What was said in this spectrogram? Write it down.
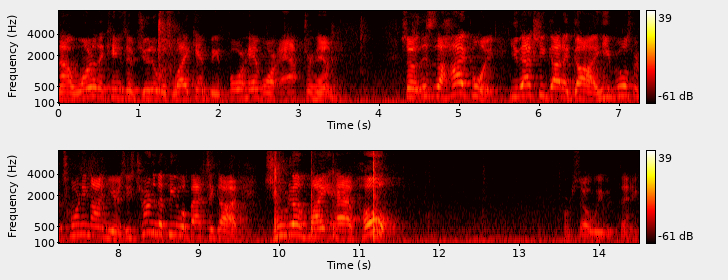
Now, one of the kings of Judah was like him before him or after him. So, this is a high point. You've actually got a guy, he rules for 29 years. He's turning the people back to God. Judah might have hope. Or so we would think.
